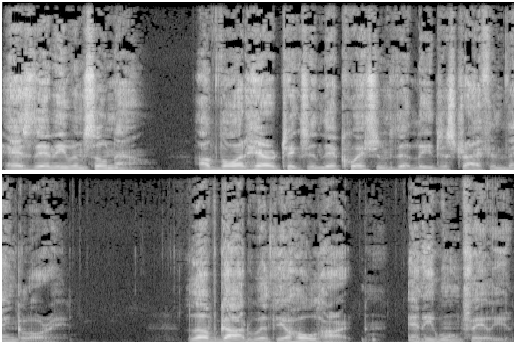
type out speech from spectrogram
As then, even so now, avoid heretics and their questions that lead to strife and vainglory. Love God with your whole heart, and He won't fail you.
